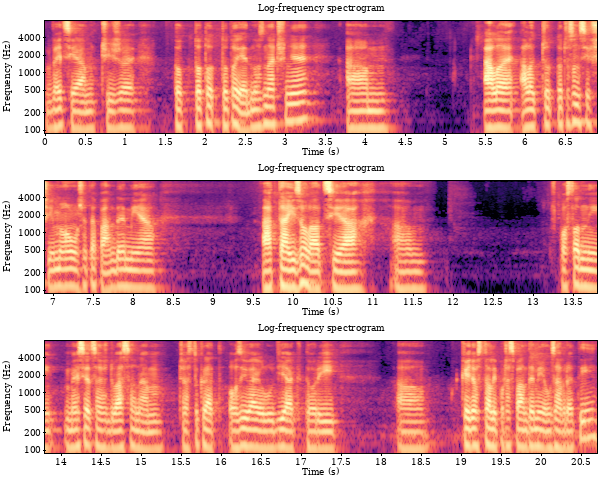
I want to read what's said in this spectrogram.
veciam. Čiže to, toto, toto jednoznačne. Um, ale ale to, to, čo som si všimol, že tá pandémia a tá izolácia, um, v posledný mesiac až dva sa nám častokrát ozývajú ľudia, ktorí, uh, keď ostali počas pandémie uzavretí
